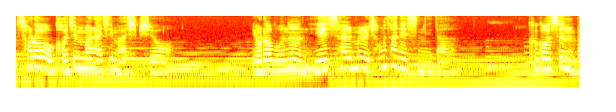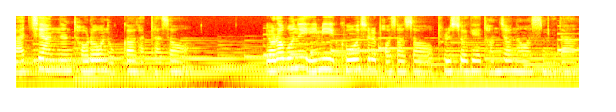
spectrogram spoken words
서로 거짓말하지 마십시오. 여러분은 옛 삶을 청산했습니다. 그것은 맞지 않는 더러운 옷과 같아서 여러분이 이미 그 옷을 벗어서 불 속에 던져 넣었습니다.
